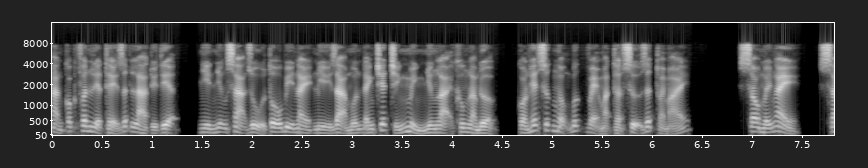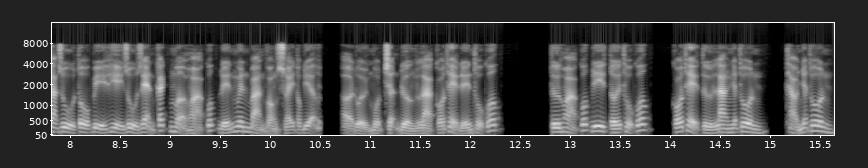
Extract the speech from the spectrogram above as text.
hàn cốc phân liệt thể rất là tùy tiện, nhìn những xạ rủ tô bị này nhì giả dạ muốn đánh chết chính mình nhưng lại không làm được, còn hết sức mộng bức vẻ mặt thật sự rất thoải mái. Sau mấy ngày, xạ rủ tô bị hỉ dù rèn cách mở hỏa quốc đến nguyên bản vòng xoáy tộc địa, ở đổi một trận đường là có thể đến thổ quốc. Từ hỏa quốc đi tới thổ quốc, có thể từ lang nhẫn thôn, thảo nhẫn thôn,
